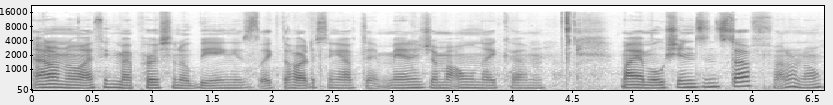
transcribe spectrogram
I don't know. I think my personal being is like the hardest thing I have to manage on my own, like um, my emotions and stuff. I don't know.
